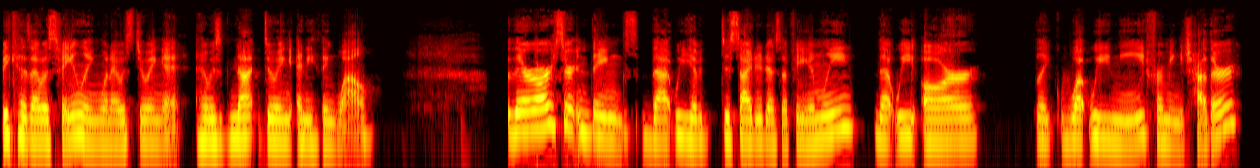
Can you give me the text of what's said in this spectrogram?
because I was failing when I was doing it and I was not doing anything well. There are certain things that we have decided as a family that we are like what we need from each other.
